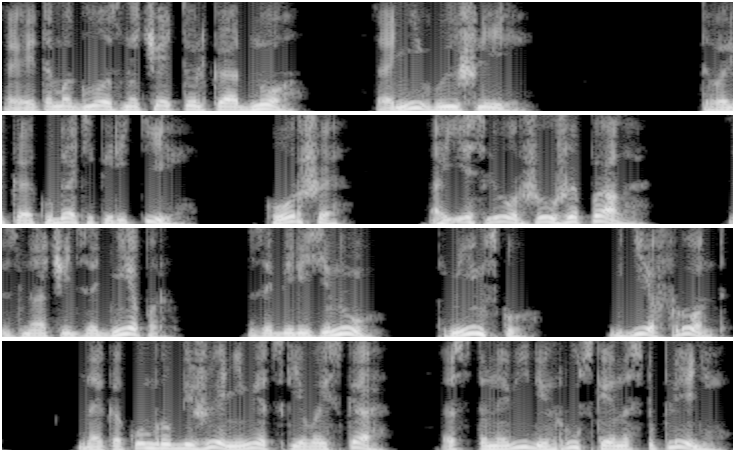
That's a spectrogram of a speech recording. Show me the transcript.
А это могло означать только одно — они вышли. Только куда теперь идти? Корше? А если Орша уже пала? Значит, за Днепр, за Березину, к Минску? Где фронт? На каком рубеже немецкие войска остановили русское наступление?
